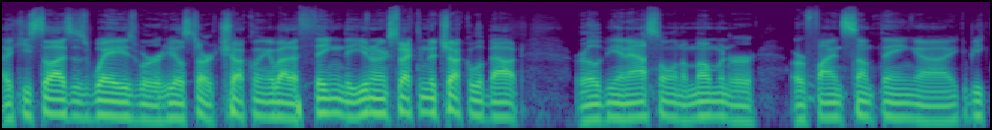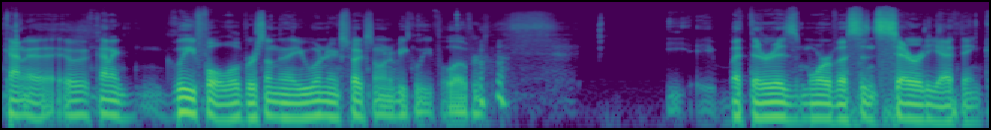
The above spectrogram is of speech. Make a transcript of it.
like he still has his ways where he'll start chuckling about a thing that you don't expect him to chuckle about, or he'll be an asshole in a moment, or or find something. Uh, he could be kind of kind of gleeful over something that you wouldn't expect someone to be gleeful over. but there is more of a sincerity, I think,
